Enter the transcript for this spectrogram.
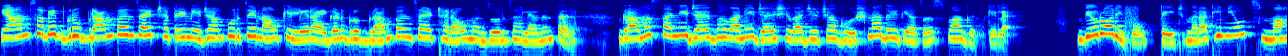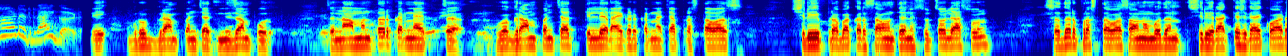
या आमसभेत ग्रुप ग्रामपंचायत छत्री निजामपूरचे नाव किल्ले रायगड ग्रुप ग्रामपंचायत ठराव मंजूर झाल्यानंतर ग्रामस्थांनी जय भवानी जय शिवाजीच्या घोषणा देत याचं स्वागत केलंय. Bureau report Tej Marathi news Mahad Raigad. Group grampanchayat निजामपूरचं नामांतर करण्याचं व ग्रामपंचायत किल्ले रायगड करण्याच्या प्रस्तावास श्री प्रभाकर सावंत यांनी सुचवले असून सदर प्रस्तावास अनुमोदन श्री राकेश गायकवाड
